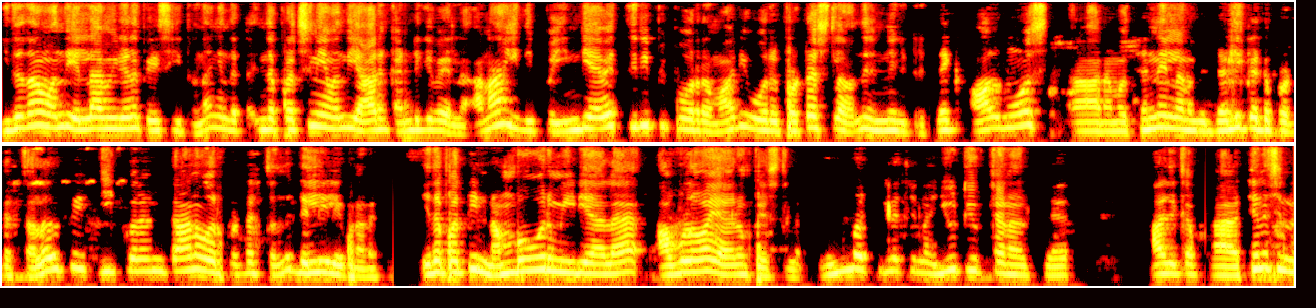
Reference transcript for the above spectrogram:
இதுதான் வந்து எல்லா மீடியாலும் பேசிட்டு இருந்தாங்க. இந்த இந்த பிரச்சனையை வந்து யாரும் கண்டுக்கவே இல்லை. ஆனா இது இப்ப இந்தியாவே திருப்பி போடுற மாதிரி ஒரு ப்ரொடெஸ்ட்ல வந்து நின்றுகிட்டு இருக்கு. லைக் ஆல்மோஸ்ட் நம்ம சென்னையில நடந்த ஜல்லிக்கட்டு ப்ரொடெஸ்ட் அளவுக்கு ஈக்குவலண்டான ஒரு ப்ரொடெஸ்ட் வந்து டெல்லியில இப்ப நடக்குது. இத பத்தி நம்ம ஊர் மீடியால அவ்வளவா யாரும் பேசல. ரொம்ப சின்ன சின்ன யூடியூப் சேனல்ஸ் அதுக்கப்புறம் சின்ன சின்ன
